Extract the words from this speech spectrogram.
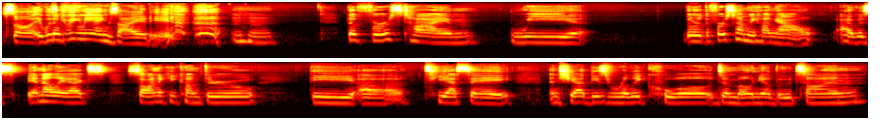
So it was giving me anxiety. Mm-hmm. The first time we or the first time we hung out, I was in LAX, saw Nikki come through the uh, TSA, and she had these really cool Demonia boots on.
